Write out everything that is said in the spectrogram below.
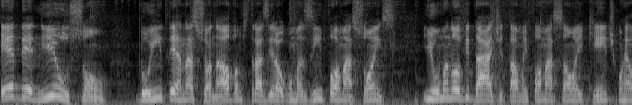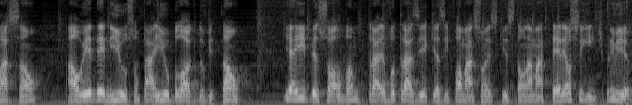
Edenilson do Internacional. Vamos trazer algumas informações e uma novidade, tá? Uma informação aí quente com relação ao Edenilson. Tá aí o blog do Vitão. E aí, pessoal, vamos eu vou trazer aqui as informações que estão na matéria. É o seguinte: primeiro,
